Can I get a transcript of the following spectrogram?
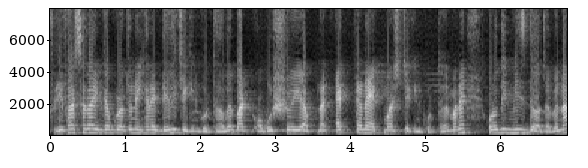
ফ্রি রেফার ছাড়া ইনকাম করার জন্য এখানে ডেলি চেক ইন করতে হবে বাট অবশ্যই আপনার একটা না এক মাস চেক ইন করতে হবে। মানে কোনোদিন মিস দেওয়া যাবে না।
